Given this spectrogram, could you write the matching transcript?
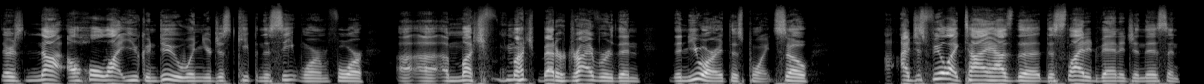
there's not a whole lot you can do when you're just keeping the seat warm for a, a, much much better driver than than you are at this point. So I just feel like Ty has the the slight advantage in this. And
